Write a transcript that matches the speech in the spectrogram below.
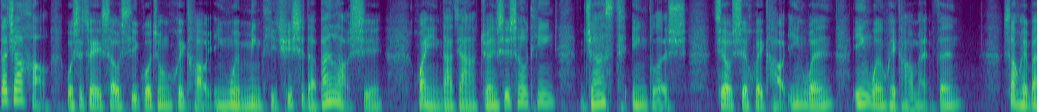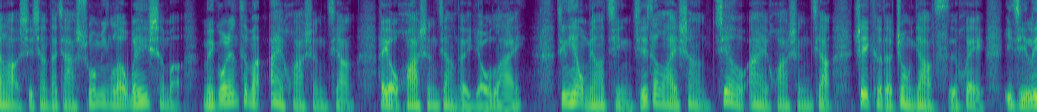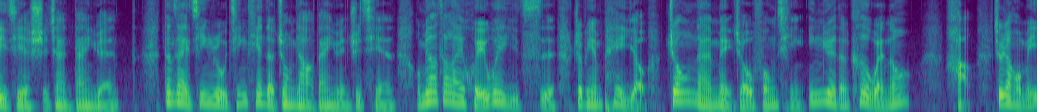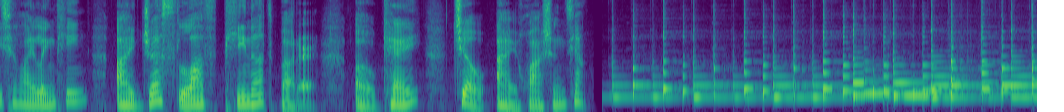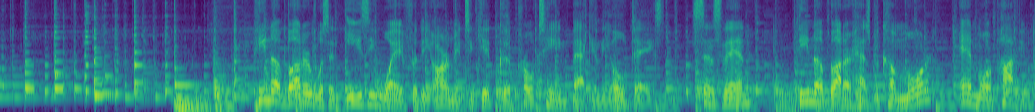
大家好，我是最熟悉国中会考英文命题趋势的班老师，欢迎大家准时收听 Just English，就是会考英文，英文会考满分。上回班老师向大家说明了为什么美国人这么爱花生酱，还有花生酱的由来。今天我们要紧接着来上“就爱花生酱”这课的重要词汇以及历届实战单元。但在进入今天的重要单元之前，我们要再来回味一次这篇配有中南美洲风情音乐的课文哦。好，就让我们一起来聆听。I just love peanut butter. OK，就爱花生酱。Peanut butter was an easy way for the army to get good protein back in the old days. Since then, peanut butter has become more and more popular.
